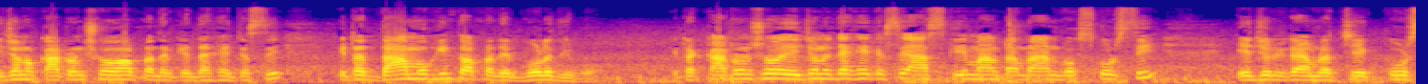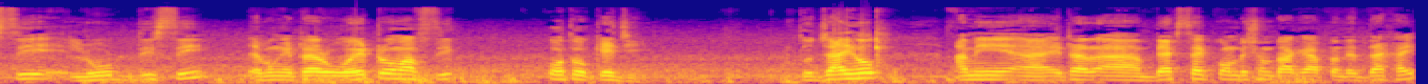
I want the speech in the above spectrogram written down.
এই জন্য কার্টন সহ আপনাদেরকে দেখাইতেছি। এটার দামও কিন্তু আপনাদের বলে দিব। এটা কার্টন সহ এই জন্য দেখাইতেছি, আজকে মালটা আমরা আনবক্স করছি। এই জন্য এটা আমরা চেক করছি লোড দিছি এবং এটার ওয়েটও মাপছি কত কেজি। তো যাই হোক, আমি এটার ব্যাক সাইড কন্ডিশনটা আগে আপনাদের দেখাই,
